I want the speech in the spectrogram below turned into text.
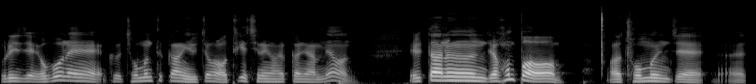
우리 이제 요번에 그 조문 특강 일정을 어떻게 진행할 거냐면 일단은 이제 헌법 어, 조문 이제 에,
